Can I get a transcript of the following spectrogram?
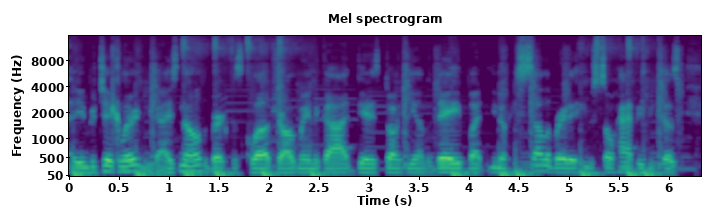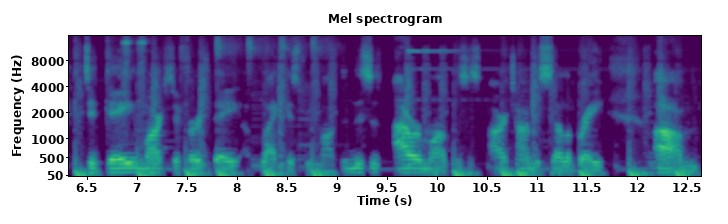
in particular, you guys know the Breakfast Club, Charlemagne the God did his donkey on the day but you know, he celebrated. He was so happy because today marks the first day of Black History Month, and this is our month. This is our time to celebrate um,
